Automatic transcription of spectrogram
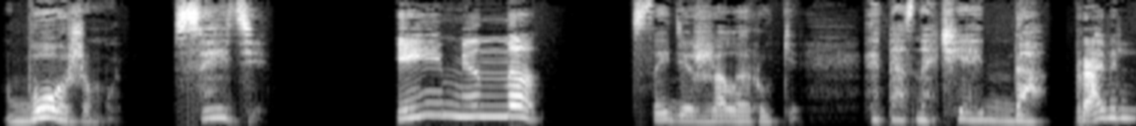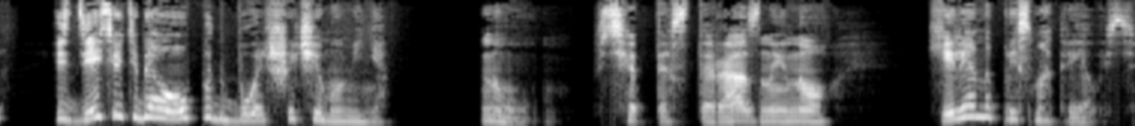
«Боже мой, Сэдди!» «Именно!» Сэдди сжала руки. «Это означает «да», правильно? Здесь у тебя опыт больше, чем у меня». «Ну, все тесты разные, но...» Хелена присмотрелась.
